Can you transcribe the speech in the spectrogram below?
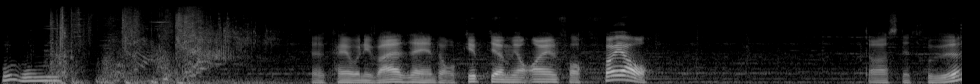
Uhu. Das kann ja wohl nicht wahr sein. Doch gibt er mir einfach Feuer. Da ist eine Truhe.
